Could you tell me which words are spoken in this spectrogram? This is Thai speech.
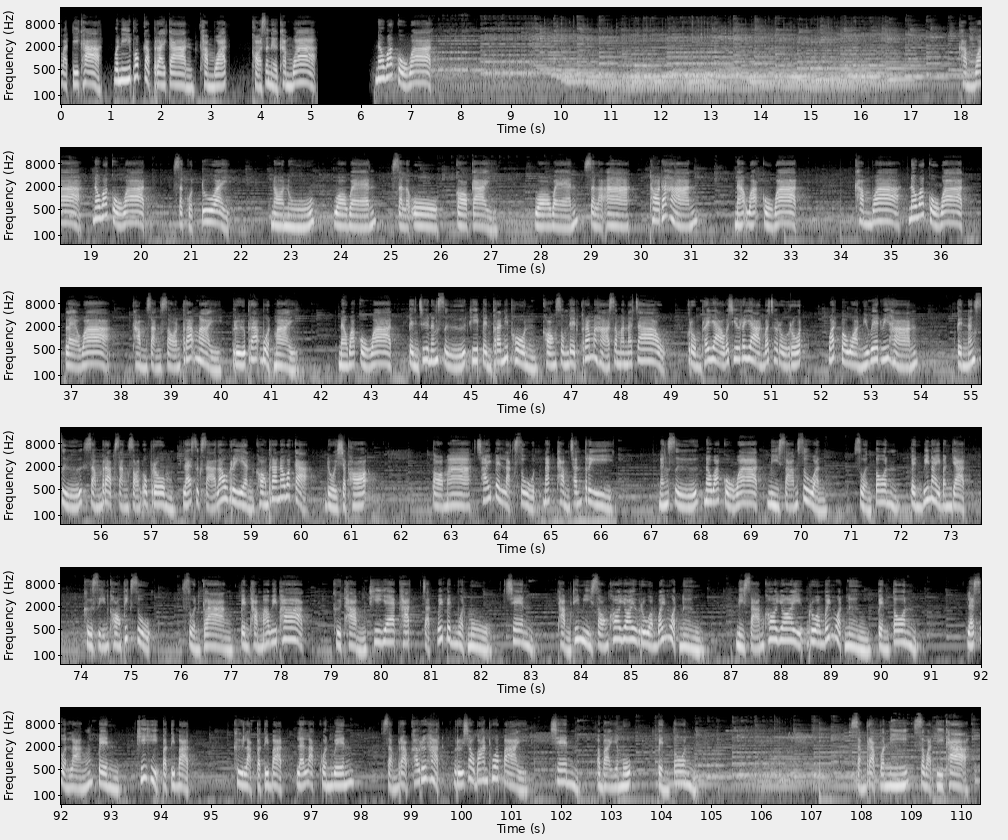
สวัสดีค่ะ วันนี้พบกับรายการคำวัด ขอเสนอคำว่า นวโกวาทคำว่า นวโกวาทสะกดด้วย นอหนู วอแหวนสระโอ กอไก่ วอแหวน สละอา ทอทหาร นวโกวาทคำว่า นวโกวาทแปลว่าคำสั่งสอนพระใหม่ หรือพระบวชใหม่ นวโกวาทเป็นชื่อหนังสือที่เป็นพระนิพนธ์ของสมเด็จพระมหาสมณเจ้า กรมพระยาวชิรยานวชโรรส วัดประวรนิเวศวิหาร เป็นหนังสือสำหรับสั่งสอนอบรม และศึกษาเล่าเรียนของพระนวกะ โดยเฉพาะ ต่อมาใช้เป็นหลักสูตรนักธรรมชั้นตรี หนังสือนวโกวาทมีสามส่วน ส่วนต้นเป็นวินัยบัญญัติ คือศีลของภิกษุ ส่วนกลางเป็นธรรมวิภาค คือธรรมที่แยกคัดจัดไว้เป็นหมวดหมู่ เช่น ธรรมที่มีสองข้อย่อยรวมไว้หมวดหนึ่ง มีสามข้อย่อยรวมไว้หมวดหนึ่งเป็นต้น และส่วนหลังเป็น คิหิปฏิบัติ คือหลักปฏิบัติและหลักควรเว้นสำหรับคฤหัสหรือชาวบ้านทั่วไป เช่น อบายมุขเป็นต้นสำหรับวันนี้ สวัสดีค่ะ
